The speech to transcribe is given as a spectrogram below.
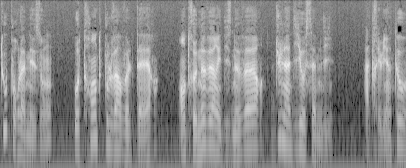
Tout pour la maison, au 30 boulevard Voltaire, entre 9h et 19h, du lundi au samedi. À très bientôt.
